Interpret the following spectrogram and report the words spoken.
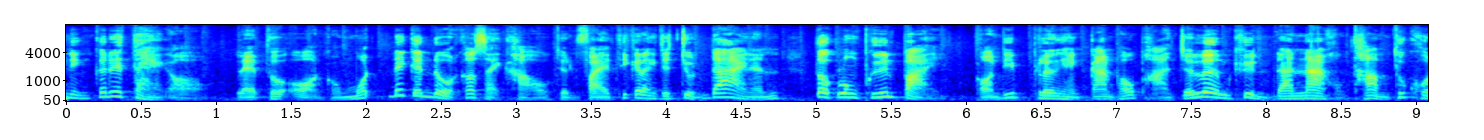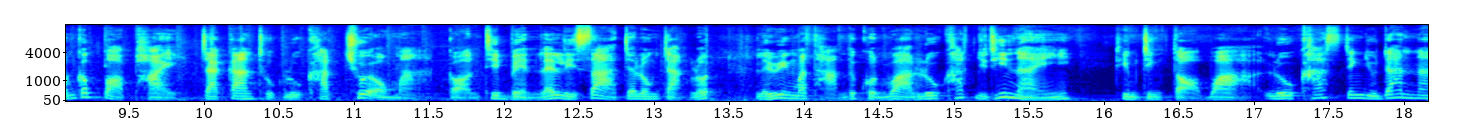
หนึ่งก็ได้แตกออก และตัวอ่อนของมดได้กระโดดเข้าใส่เขา จนไฟที่กำลังจะจุดได้นั้น ตกลงพื้นไป ก่อนที่เพลิงแห่งการเผาผลาญจะเริ่มขึ้นด้านหน้าของถ้ำทุกคนก็ปลอดภัย จากการถูกลูคัสช่วยออกมา ก่อนที่เบนและลิซ่าจะลงจากรถและวิ่งมาถามทุกคนว่าลูคัสอยู่ที่ไหน ทีมจึงตอบว่าลูคัสยังอยู่ด้านใน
